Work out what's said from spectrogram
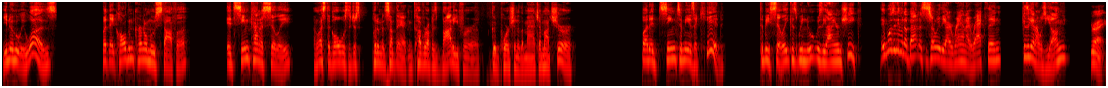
You knew who he was, but they called him Colonel Mustafa. It seemed kind of silly, unless the goal was to just put him in something that can cover up his body for a good portion of the match. I'm not sure. But it seemed to me as a kid to be silly because we knew it was the Iron Sheik. It wasn't even about necessarily the Iran Iraq thing, because again, I was young. Right.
